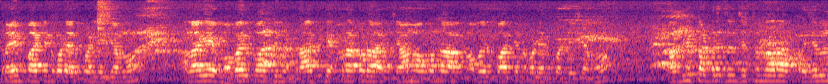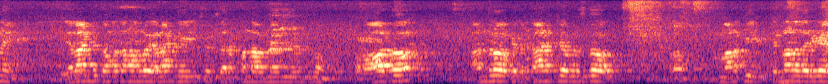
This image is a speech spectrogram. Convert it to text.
క్రైమ్ పార్టీని కూడా ఏర్పాటు చేశాము. అలాగే మొబైల్ పార్కింగ్ ట్రాఫిక్ ఎక్కడా కూడా జామ్ అవ్వకుండా మొబైల్ పార్కింగ్ కూడా ఏర్పాటు చేశాము. పబ్లిక్ అడ్రసింగ్ సిస్టమ్ ద్వారా ప్రజల్ని ఎలాంటి దొంగతనాలు ఎలాంటి ఇష్యూస్ జరగకుండా ఉండేందుకు ఒక ఆటో అందులో ఒక ఇద్దరు కానిస్టేబుల్స్తో మనకి తిన్నాళ్ళు జరిగే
